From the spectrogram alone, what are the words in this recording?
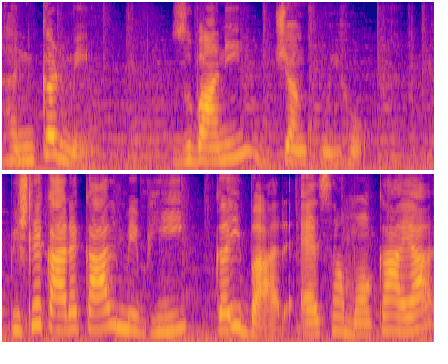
धनखड़ में जुबानी जंग हुई हो। पिछले कार्यकाल में भी कई बार ऐसा मौका आया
